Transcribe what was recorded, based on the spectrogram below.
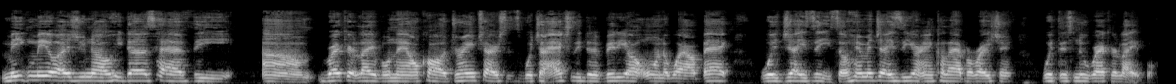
Meek Mill, as you know, he does have the um, record label now called Dream Chasers, which I actually did a video on a while back with Jay Z. So him and Jay Z are in collaboration with this new record label.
